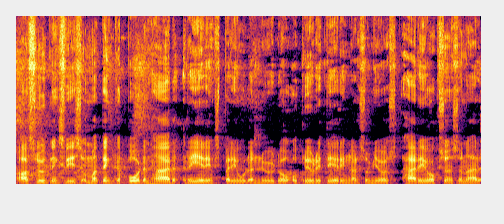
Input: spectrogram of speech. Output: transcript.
Avslutningsvis, om man tänker på den här regeringsperioden nu då och prioriteringar som görs, här är ju också en sån här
